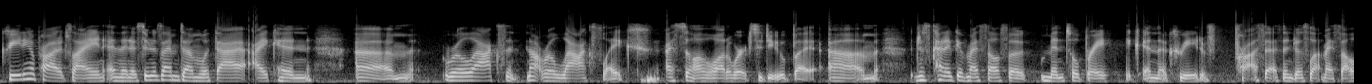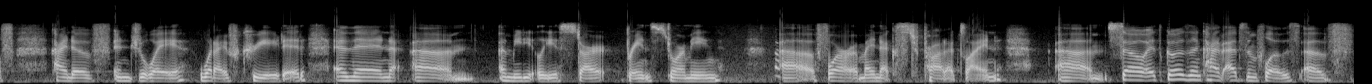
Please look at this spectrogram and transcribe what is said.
creating a product line, and then as soon as I'm done with that, I can um, relax and not relax like I still have a lot of work to do, but um, just kind of give myself a mental break in the creative process and just let myself kind of enjoy what I've created, and then um, immediately start brainstorming uh, for my next product line. Um, so it goes in kind of ebbs and flows of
